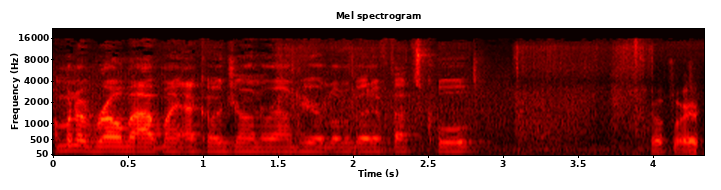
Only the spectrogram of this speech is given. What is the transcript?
I'm gonna roam out my Echo drone around here a little bit if that's cool. Go for it.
